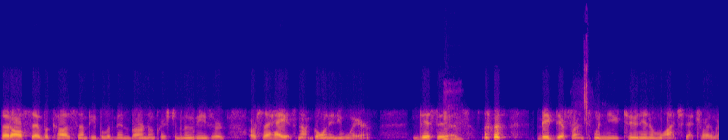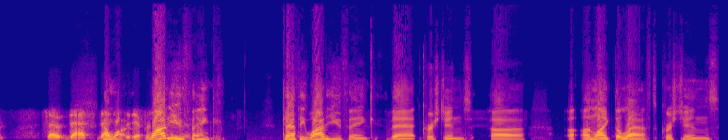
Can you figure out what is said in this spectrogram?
But also because some people have been burned on Christian movies or, or say, hey, it's not going anywhere. This is. Mm-hmm. big difference when you tune in and watch that trailer. So that that's why, the difference. Why do you think, Kathy? Why do you think that Christians, uh, uh, unlike the left, Christians,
